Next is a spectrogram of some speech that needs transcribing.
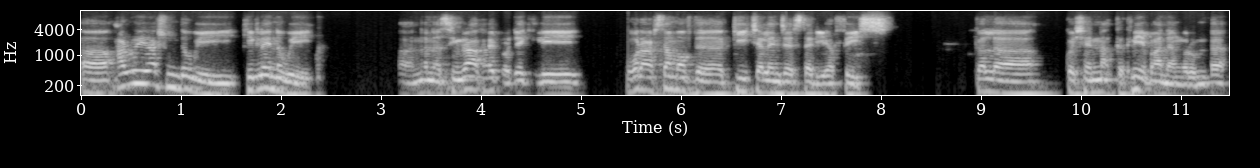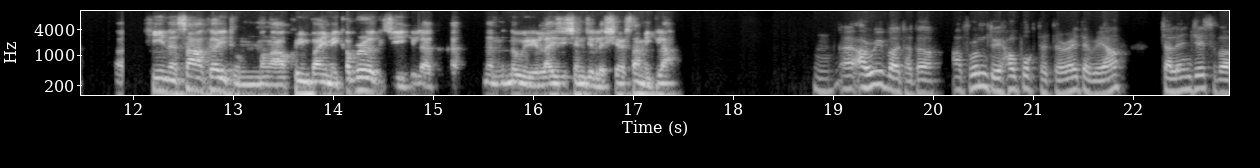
uh arui rashung da wi kigle na wi uh, nana singra khai project li, what are some of the key challenges that you have faced? Kala uh, question na kakni ba e dang rum da hina sa ka itum manga queen bai me cover ji hila na no realization ji la share sa mikla hmm. a river ta da. A from to help book the right away challenges ba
